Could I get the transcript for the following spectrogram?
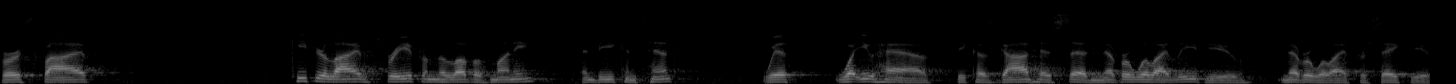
Verse 5, keep your lives free from the love of money and be content with what you have because God has said, never will I leave you, never will I forsake you.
